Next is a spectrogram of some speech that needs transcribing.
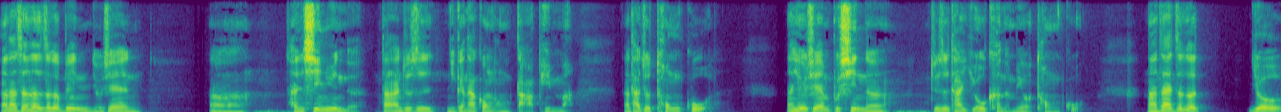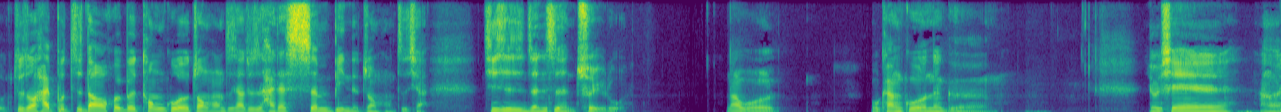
那他生了这个病，有些人，呃。很幸运的，当然就是你跟他共同打拼嘛，那他就通过了。那有些人不幸呢，就是他有可能没有通过。那在这个有，就是说还不知道会不会通过的状况之下，就是还在生病的状况之下，其实人是很脆弱。那我我看过那个有些啊，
